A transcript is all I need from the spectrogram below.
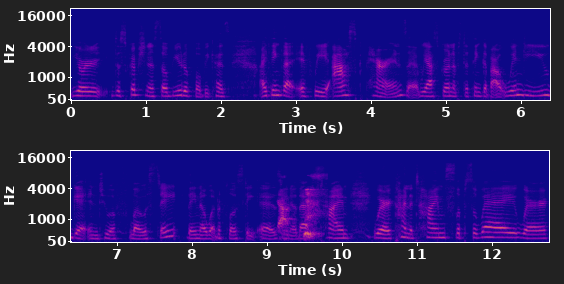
your description is so beautiful because I think that if we ask parents, uh, we ask grown-ups to think about when do you get into a flow state? They know what a flow state is. Yeah. You know, that time where kind of time slips away, where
